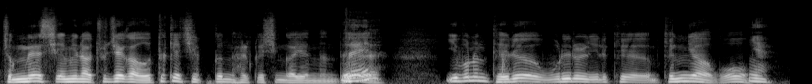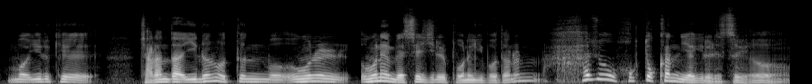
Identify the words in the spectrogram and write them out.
정례 세미나 주제가 어떻게 집권할 것인가였는데 네? 이분은 대려 우리를 이렇게 격려하고 예. 뭐 이렇게 잘한다 이런 어떤 뭐 응원을 응원의 메시지를 보내기보다는 아주 혹독한 이야기를 했어요.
